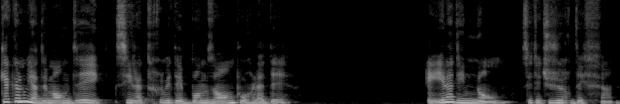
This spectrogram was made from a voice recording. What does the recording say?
quelqu'un lui a demandé s'il a trouvé des bons hommes pour l'aider. Et il a dit non, c'était toujours des femmes.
